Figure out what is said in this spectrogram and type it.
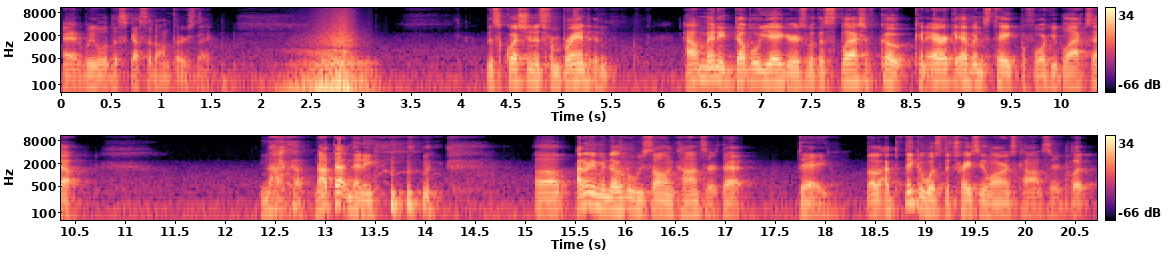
and we will discuss it on Thursday. This question is from Brandon. How many double Jaegers with a splash of Coke can Eric Evans take before he blacks out? Not, not that many. uh, I don't even know who we saw in concert that day. I think it was the Tracy Lawrence concert, but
